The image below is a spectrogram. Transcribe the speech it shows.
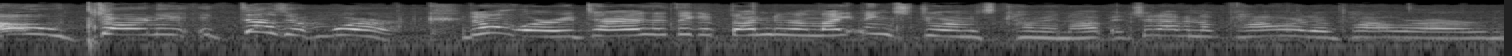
Oh, darn it, it doesn't work. Don't worry, Titus. I think a thunder and lightning storm is coming up. It should have enough power to power our.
